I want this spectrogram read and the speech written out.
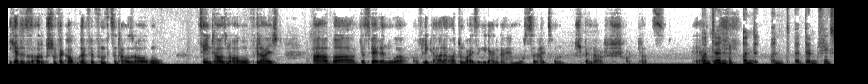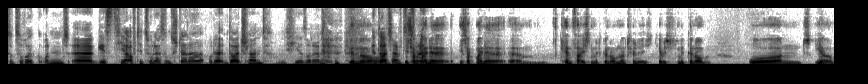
ich hätte das Auto bestimmt verkaufen können für 15.000 Euro, 10.000 Euro vielleicht, aber das wäre nur auf legale Art und Weise gegangen. Daher musste halt so ein Spenderschrottplatz ja. Und dann und und äh, dann fliegst du zurück und äh, gehst hier auf die Zulassungsstelle oder in Deutschland, nicht hier, sondern genau. in Deutschland auf die Ich habe meine ich habe meine ähm, Kennzeichen mitgenommen natürlich, die habe ich mitgenommen Und ja,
